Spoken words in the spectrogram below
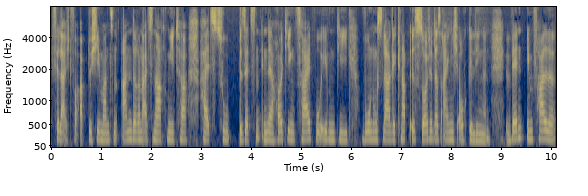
vielleicht vorab durch jemanden anderen als Nachmieter halt zu besetzen. In der heutigen Zeit, wo eben die Wohnungslage knapp ist, sollte das eigentlich auch gelingen. Wenn im Falle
